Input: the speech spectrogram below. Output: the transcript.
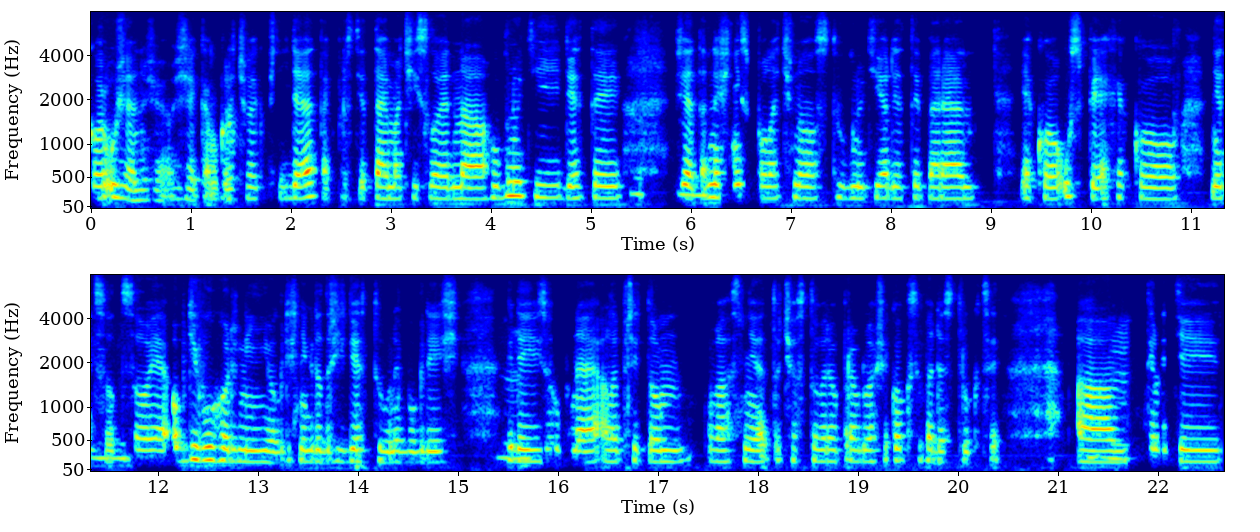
kor u žen, že, jo? že kamkoliv člověk přijde, tak prostě téma číslo jedna hubnutí, diety, že ta dnešní společnost hubnutí a diety bere jako úspěch, jako něco, co je obdivuhodný, jo, když někdo drží dietu, nebo když, když zhubne, ale přitom vlastně to často vede opravdu až jako k sebe destrukci. A ty lidi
